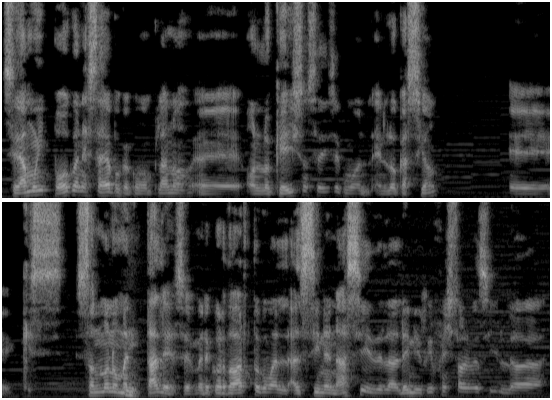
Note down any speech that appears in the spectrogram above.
se da muy poco en esa época, como en planos eh, on location, se dice, como en, locación, eh, que son monumentales. Eh, me recordó harto como al, cine nazi de la Leni Riefenstahl, así, la,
